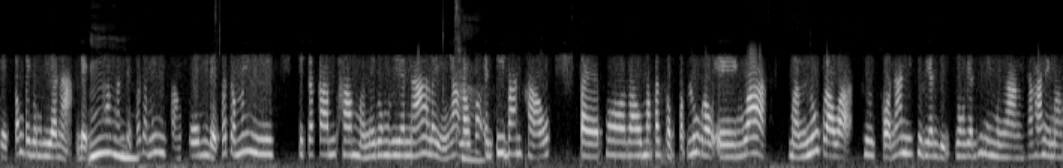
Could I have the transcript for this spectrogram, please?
เด็กต้องไปโรงเรียนอะ เด็กอืมถ้างั้นเด็กก็จะไม่มีสังคม เด็กก็จะไม่มีกิจกรรมทำเหมือนในโรงเรียนนะอะไรอย่างเงี้ยค่ะเราก็ anti บ้านเขาแต่พอเรามาประสบกับลูกเราเองว่า เหมือนลูกเราอะ คือก่อนหน้านี้คือเรียนอยู่โรงเรียนที่ในเมืองนะคะ ในเมือง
